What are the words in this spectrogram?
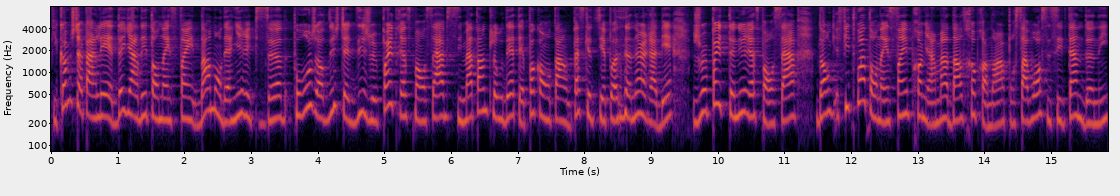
Puis comme je te parlais de garder ton instinct dans mon dernier épisode, pour aujourd'hui, je te le dis, je veux pas être responsable si ma tante Claudette est pas contente parce que tu n'as pas donné un rabais. Je veux pas être tenue responsable. Donc, fie-toi ton instinct premièrement d'entrepreneur pour savoir si c'est le temps de donner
